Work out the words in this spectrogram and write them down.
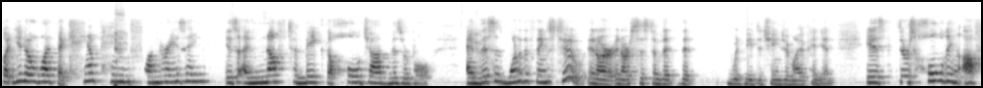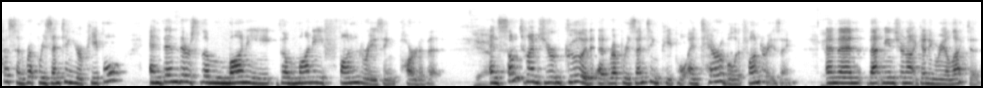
but you know what? The campaign fundraising is enough to make the whole job miserable. And yeah. this is one of the things too in our in our system that that would need to change, in my opinion, is there's holding office and representing your people, and then there's the money, the money fundraising part of it. Yeah. And sometimes you're good at representing people and terrible at fundraising. And then that means you're not getting reelected.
